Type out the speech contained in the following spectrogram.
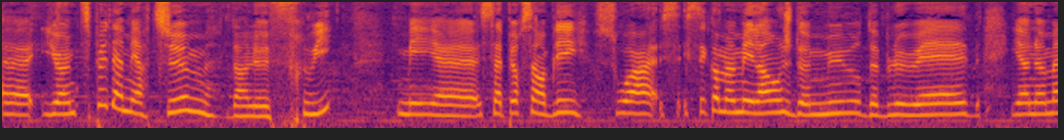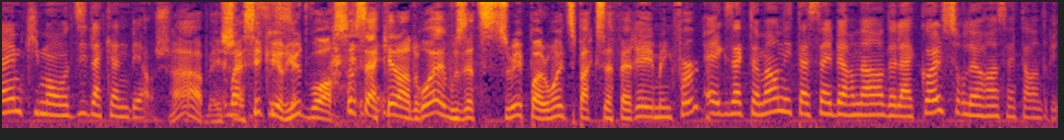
euh, il y a un petit peu d'amertume dans le fruit, mais euh, ça peut ressembler soit c'est comme un mélange de mûres, de bleuets. Il y en a même qui m'ont dit de la canneberge. Ah, ben, je suis Ouais, assez curieux ça. de voir ça. C'est à quel endroit? Vous êtes situé pas loin du Parc Safari à Hemingford? Exactement, on est à Saint-Bernard-de-la-Colle sur le rang Saint-André.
